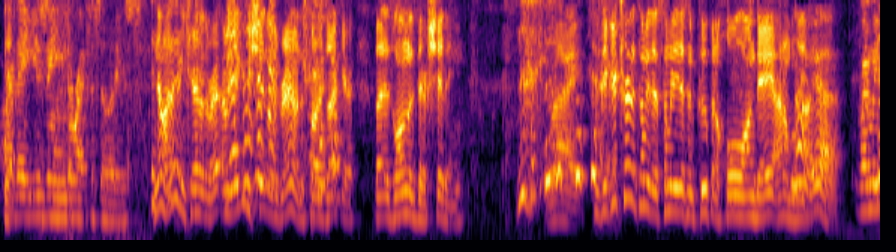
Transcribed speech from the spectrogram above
Are Yeah. they using the right facilities? No, I don't even care about the right. I mean, they can be shitting on the ground as far as I care, but as long as they're shitting. right. Because if you're trying to tell me that somebody doesn't poop in a whole long day, I don't believe. Oh it. yeah. When we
